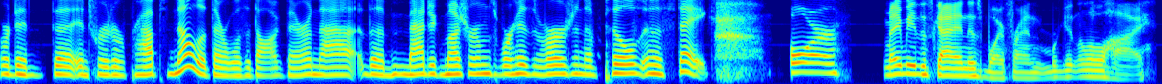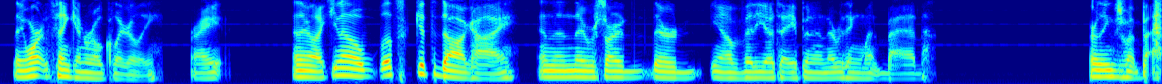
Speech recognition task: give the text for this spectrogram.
Or did the intruder perhaps know that there was a dog there and that the magic mushrooms were his version of pills in a steak? Or maybe this guy and his boyfriend were getting a little high. They weren't thinking real clearly, right? And they're like, you know, let's get the dog high. And then they were started their, you know, videotaping and everything went bad. Everything just went bad.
